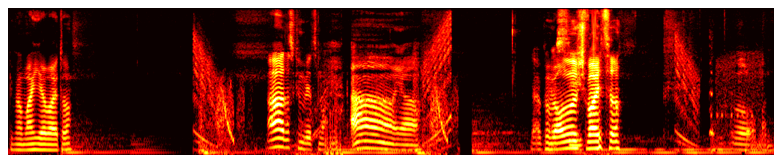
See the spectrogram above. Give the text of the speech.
Gehen wir mal hier weiter. Ah, das können wir jetzt machen. Ah, ja. Da kommen wir auch noch nicht weiter. Oh Mann.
